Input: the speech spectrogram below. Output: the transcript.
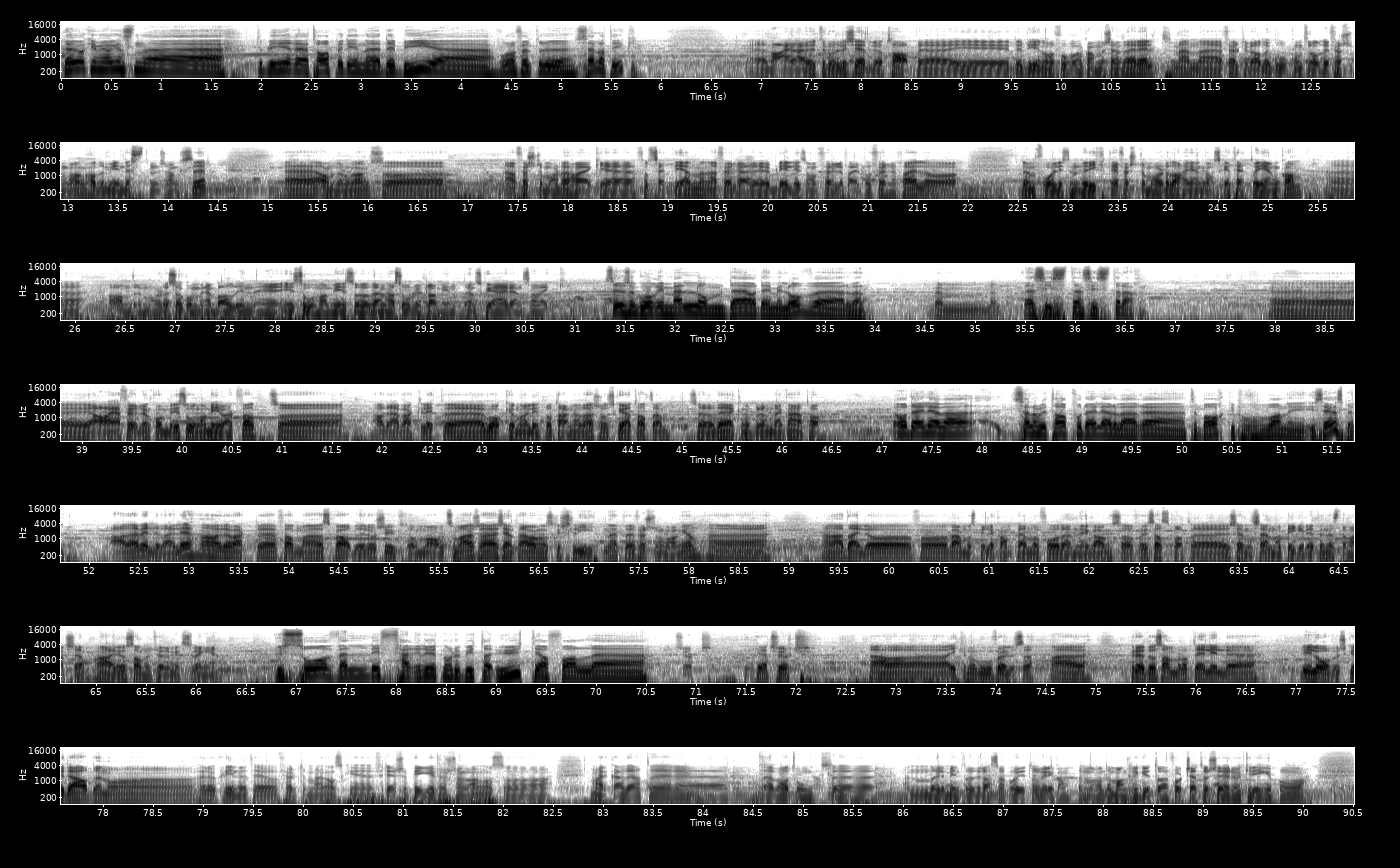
Ja, Joakim Jørgensen. eh, Det blir eh, tap i din eh, debut. Hvordan følte du selv at det gikk? Nei, det er utrolig kjedelig å tape i debuten over fotballkammer generelt. Men jeg følte vi hadde god kontroll i første omgang, hadde mye nesten-sjanser. Eh, andre omgang så ja, Første målet har jeg ikke fått sett igjen, men jeg føler det blir litt sånn følgefeil på følgefeil. Og de får liksom det viktige første målet da, i en ganske tett og jevn kamp. Eh, andre målet så kommer en ball inn i, sona mi, så den er soleklar min. Den skulle jeg rensa vekk. Det ser ut som går imellom deg og Damien Love, eh, er det vel? Hvem, hvem Den siste, den siste der. Uh, ja, jeg føler den kommer i sona mi i hvert fall. Så hadde jeg vært litt uh, våken og litt på tærne der, så skulle jeg tatt den. Så det er ikke noe problem, den kan jeg ta. Og deilig å være, Selv om vi tar på, deilig er det å være tilbake på fotballbanen i, i seriespill. Ja, det er veldig deilig. Det har jo vært eh, faen meg skader og sykdom og alt som er, så jeg kjente jeg var ganske sliten etter første omgangen. Eh, men det er deilig å få være med og spille kamp igjen og få den i gang. Så får vi satse på at det kjenner seg enda piggere til neste match igjen. Nå er det jo Sandefjord om ikke så lenge. Du så veldig ferdig ut når du bytta ut, iallfall. Helt Kjørt. Helt kjørt. Det var ikke noe god følelse. Jeg prøvde å samle opp det lille, lille overskuddet jeg hadde nå for å kline til og følte meg ganske fresh og pigg i første omgang. Og så merka jeg det at det, det var tungt eh, når det begynte å dra seg på utover i kampen og de andre gutta fortsatte å kjøre og krige på.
